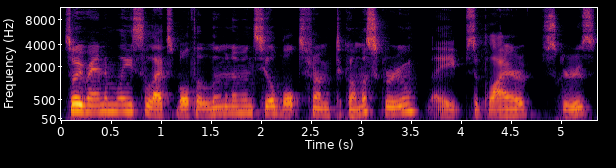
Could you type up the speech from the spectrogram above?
So he randomly selects both aluminum and steel bolts from Tacoma Screw, a supplier of screws,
